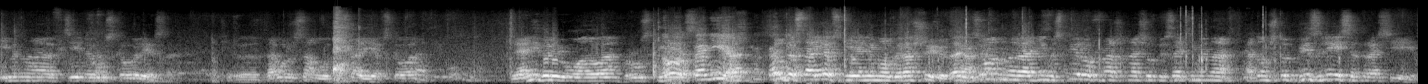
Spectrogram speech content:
именно в теме русского леса, э, того же самого Достоевского, Леонида Леонова, русский Ну, лес, конечно, да? Ну, Достоевский я немного расширю, да, ведь он одним из первых наш- начал писать именно о том, что безлесят Россию,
